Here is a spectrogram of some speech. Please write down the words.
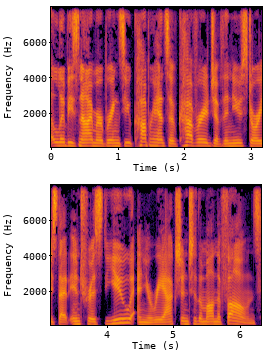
Libby Znaimer brings you comprehensive coverage of the news stories that interest you and your reaction to them on the phones.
